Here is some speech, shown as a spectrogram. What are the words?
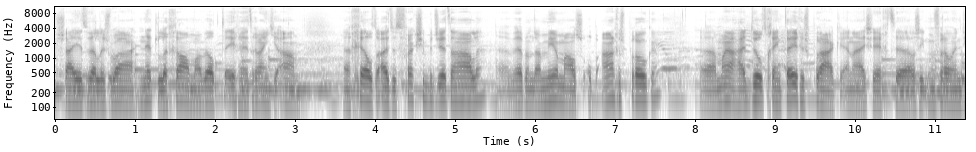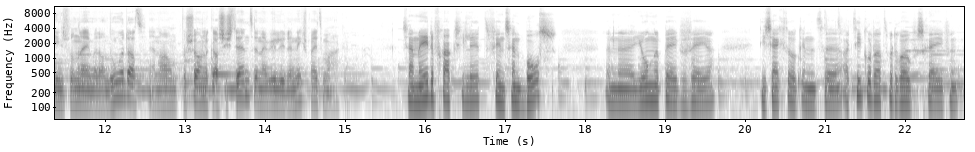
zij het weliswaar net legaal, maar wel tegen het randje aan, uh, geld uit het fractiebudget te halen. Uh, we hebben daar meermaals op aangesproken. maar ja, hij duldt geen tegenspraak en hij zegt als ik mijn vrouw in dienst wil nemen, dan doen we dat. En dan persoonlijke assistent en hebben jullie er niks mee te maken. Zijn medefractielid Vincent Bos, een jonge PVV'er, die zegt ook in het uh, artikel dat we erover schreven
